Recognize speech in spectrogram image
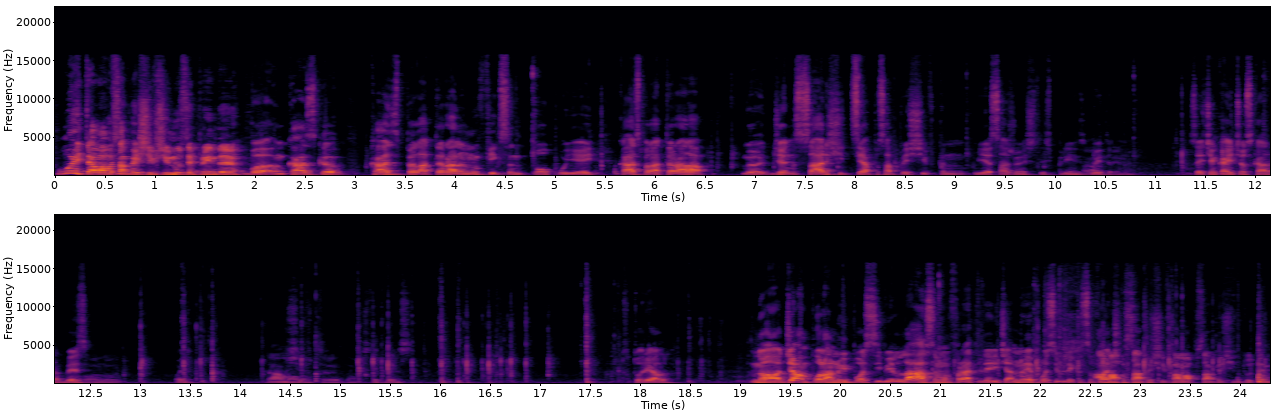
Uite, am apăsat pe shift și nu se prinde. Bă, în caz că cazi pe laterală, nu fix în topul ei, cazi pe laterala, bă, gen sari și ți-a apăsat pe shift când e să ajungi să te prinzi. Uite, bine. să zicem că aici e o scară, vezi? Alo. Uite, Da, mă, am Shift. înțeles, da. te prins. Tutorial. No, jump-ul ăla nu e posibil, lasă-mă frate de aici, nu e posibil decât să Am faci apăsat pe shift, am apăsat pe shift, du-te.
